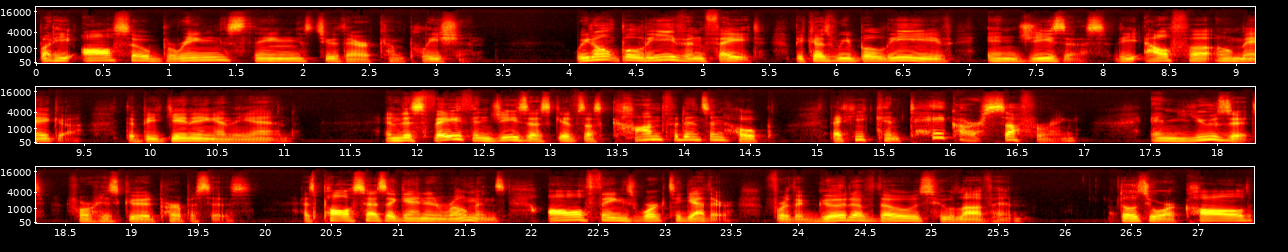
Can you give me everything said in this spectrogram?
but He also brings things to their completion. We don't believe in fate because we believe in Jesus, the Alpha Omega, the beginning and the end. And this faith in Jesus gives us confidence and hope that He can take our suffering and use it for His good purposes. As Paul says again in Romans, all things work together for the good of those who love Him, those who are called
